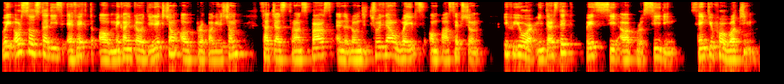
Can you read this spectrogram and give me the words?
We also studied the effect of mechanical direction of propagation such as transverse and longitudinal waves on perception. If you are interested, please see our proceeding. Thank you for watching.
